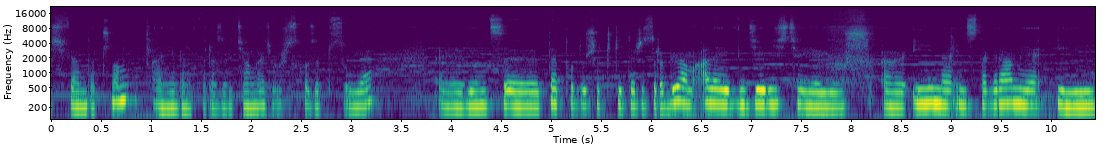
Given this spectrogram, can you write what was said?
świąteczną, a nie będę teraz wyciągać, bo wszystko zepsuję. E, Więc e, te poduszeczki też zrobiłam, ale widzieliście je już e, i na Instagramie, i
